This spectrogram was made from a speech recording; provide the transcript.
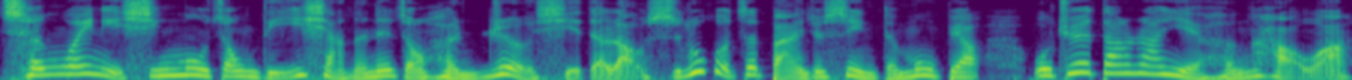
成为你心目中理想的那种很热血的老师，如果这本来就是你的目标，我觉得当然也很好啊。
